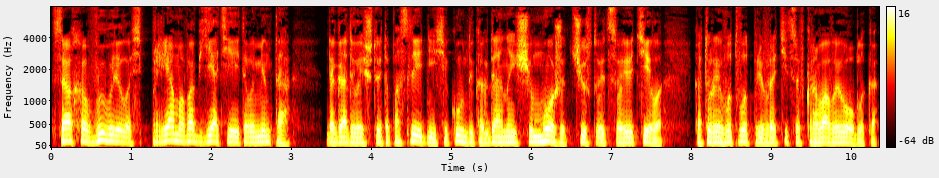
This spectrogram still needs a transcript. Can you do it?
Цаха вывалилась прямо в объятия этого мента, догадываясь, что это последние секунды, когда она еще может чувствовать свое тело, которое вот-вот превратится в кровавое облако.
